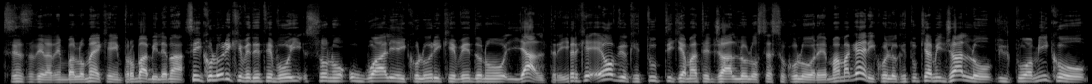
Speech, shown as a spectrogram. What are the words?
senza tirare in ballo me che è improbabile, ma se i colori che vedete voi sono uguali ai colori che vedono gli altri? Perché è ovvio che tutti chiamate giallo lo stesso colore, ma magari quello che tu chiami giallo, il tuo amico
